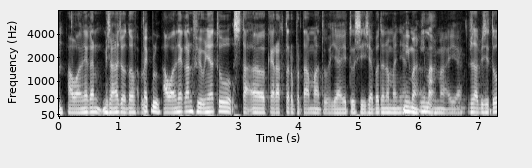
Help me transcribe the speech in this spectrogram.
awalnya kan misalnya contoh Perfect Blue. awalnya kan view-nya tuh sta- eh, karakter pertama tuh yaitu si siapa tuh namanya? Mima. Mima. Mima iya. Terus habis itu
